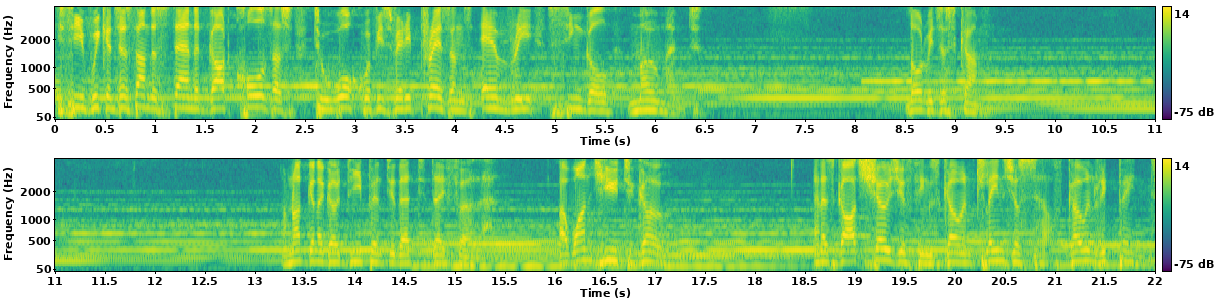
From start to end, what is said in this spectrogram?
You see, if we can just understand that God calls us to walk with His very presence every single moment. Lord, we just come. I'm not going to go deep into that today further. I want you to go. And as God shows you things, go and cleanse yourself, go and repent,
